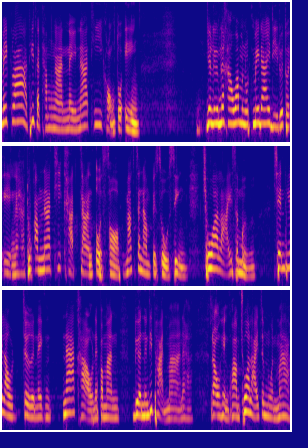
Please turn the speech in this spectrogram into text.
ไม่กล้าที่จะทำงานในหน้าที่ของตัวเอง อย่าลืมนะคะว่ามนุษย์ไม่ได้ดีด้วยตัวเองนะคะทุกอำนาจที่ขาดการตรวจสอบมักจะนำไปสู่สิ่งชั่วร้ายเสมอ เช่นที่เราเจอในหน้าข่าวในประมาณเดือนหนึ่งที่ผ่านมานะคะเราเห็นความชั่วร้ายจำนวนมาก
